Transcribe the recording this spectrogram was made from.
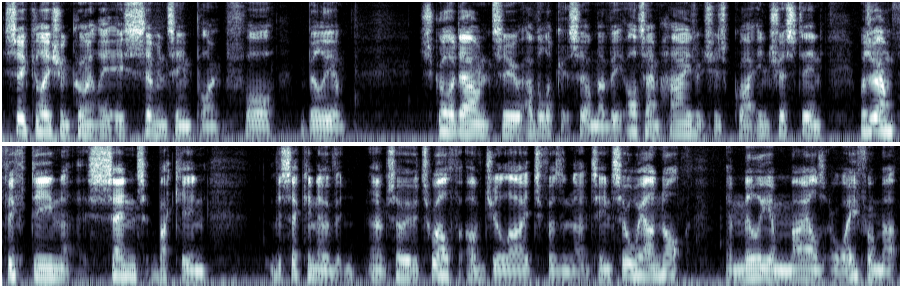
Circulation currently is 17.4 billion. Scroll down to have a look at some of the all-time highs, which is quite interesting. Was around 15 cent back in the second of uh, sorry the 12th of July 2019. So we are not a million miles away from that.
